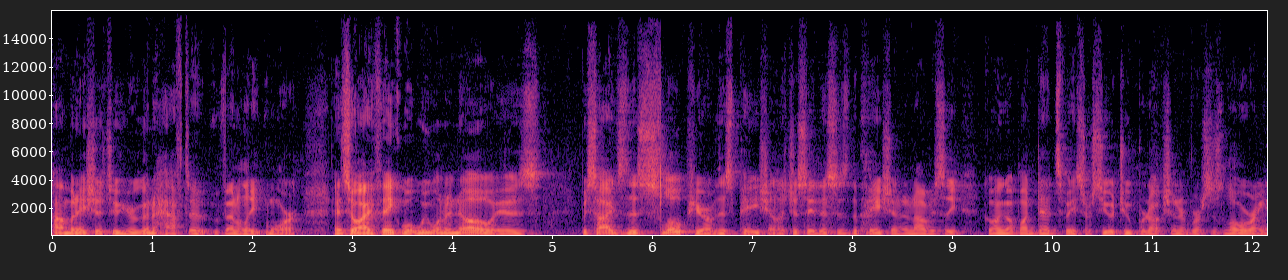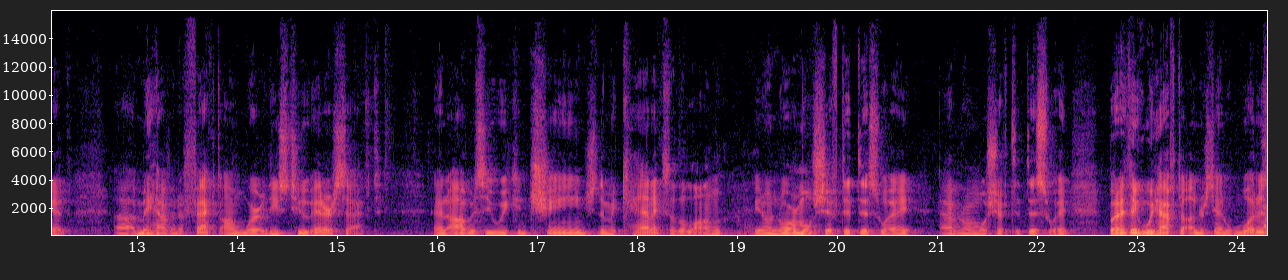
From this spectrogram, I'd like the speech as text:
combination of two, you're going to have to ventilate more. And so I think what we want to know is, besides this slope here of this patient, let's just say this is the patient, and obviously going up on dead space or CO2 production versus lowering it uh, may have an effect on where these two intersect. And obviously we can change the mechanics of the lung, you know, normal shift it this way, abnormal shift it this way. But I think we have to understand what does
